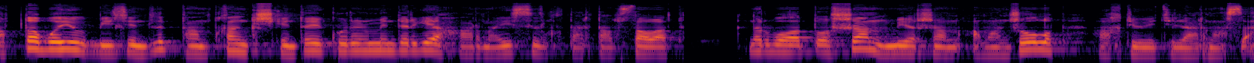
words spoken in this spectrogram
апта бойы белсенділік танытқан кішкентай көрермендерге арнайы сыйлықтар табысталады. Нұрболат досжан мержан аманжолов ақтөбе телеарнасы.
